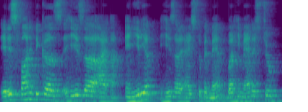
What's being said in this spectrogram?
it is funny because he's a, a, an idiot, he's a, a, stupid man, but he managed to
